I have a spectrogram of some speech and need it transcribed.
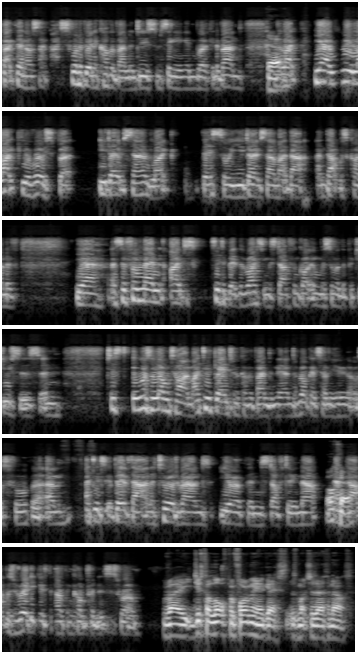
back then I was like, I just want to be in a cover band and do some singing and work in a band. Yeah. like, yeah, I really like your voice, but you don't sound like this or you don't sound like that and that was kind of yeah, and so from then I just did a bit of the writing stuff and got in with some of the producers, and just it was a long time. I did get into a cover band in the end. I'm not going to tell you who that was for, but um, I did a bit of that, and I toured around Europe and stuff doing that, Okay. and that was really good for helping confidence as well. Right, just a lot of performing, I guess, as much as anything else.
